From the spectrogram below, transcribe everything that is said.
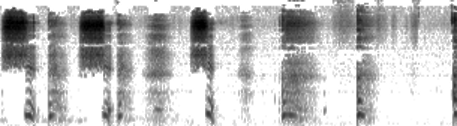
是，是，是，啊，啊！”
